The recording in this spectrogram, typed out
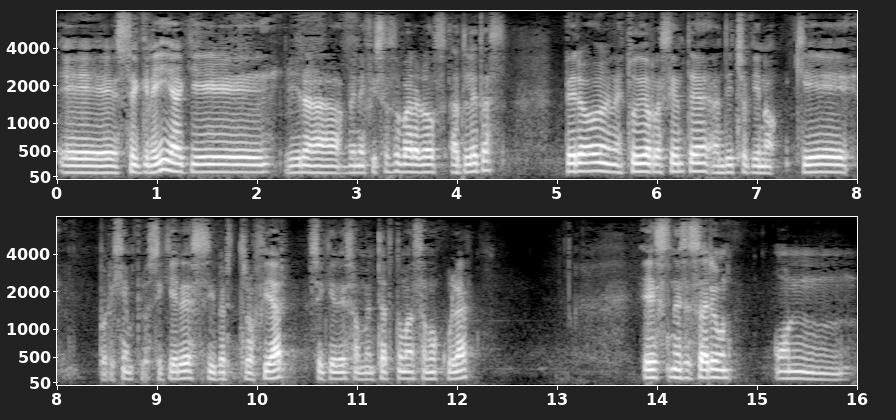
Eh, se creía que era beneficioso para los atletas, pero en estudios recientes han dicho que no, que, por ejemplo, si quieres hipertrofiar, si quieres aumentar tu masa muscular, es necesario un,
